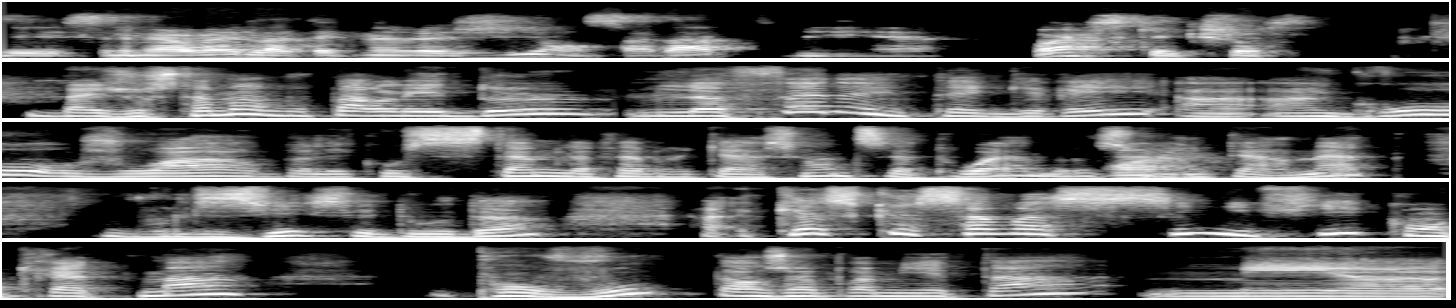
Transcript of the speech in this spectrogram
les, les, merveilles de la technologie, on s'adapte, mais euh, ouais, c'est quelque chose. Ben justement, vous parlez d'eux. Le fait d'intégrer un, gros joueur de l'écosystème de fabrication de sites web sur Internet, vous le disiez, c'est Douda. Euh, qu'est-ce que ça va signifier concrètement pour vous dans un premier temps, mais euh,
